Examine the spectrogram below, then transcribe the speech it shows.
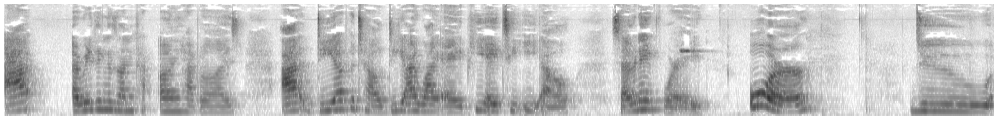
at everything is unca- uncapitalized at Diya Patel D I Y A P A T E L seven eight four eight or do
